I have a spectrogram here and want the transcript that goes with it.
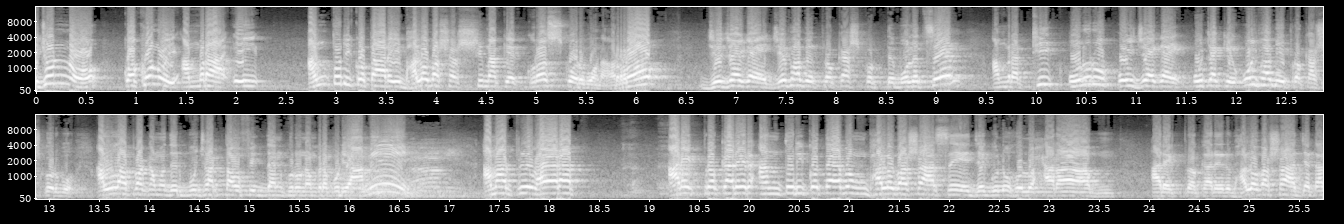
এজন্য কখনোই আমরা এই আন্তরিকতার এই ভালোবাসার সীমাকে ক্রস করব না। রব যে জায়গায় যেভাবে প্রকাশ করতে বলেছেন, আমরা ঠিক অনুরূপ ওই জায়গায় ওইটাকে ওইভাবে প্রকাশ করব। আল্লাহ পাক আমাদের বুঝার তৌফিক দান করুন, আমরা পড়ি আমিন। আমার প্রিয় ভাইয়ারা, আরেক প্রকারের আন্তরিকতা এবং ভালোবাসা আছে, যেগুলো হলো হারাম। আরেক প্রকারের ভালোবাসা যেটা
